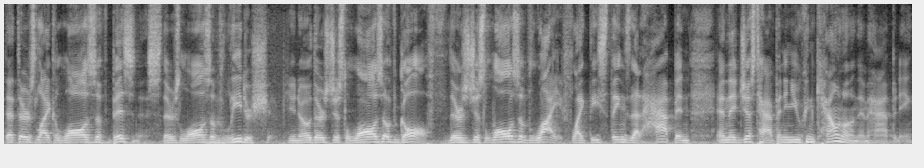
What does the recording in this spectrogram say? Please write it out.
that there's like laws of business, there's laws mm-hmm. of leadership. You know, there's just laws of golf. There's just laws of life, like these things that happen and they just happen and you can count on them happening.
